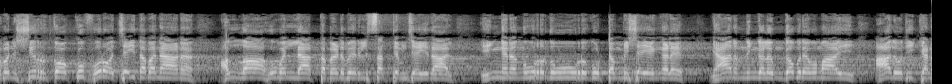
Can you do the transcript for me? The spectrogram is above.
അവൻ ശിർക്കോ കുഫറോ ചെയ്തവനാണ്. അല്ലാഹു വല്ലാത്തവരുടെ പേരിൽ സത്യം ചെയ്താൽ ഇങ്ങനെ നൂറ് നൂറ് കൂട്ടം വിഷയങ്ങളെ ഞാനും നിങ്ങളും ഗൗരവമായി ആലോചിക്കണം.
